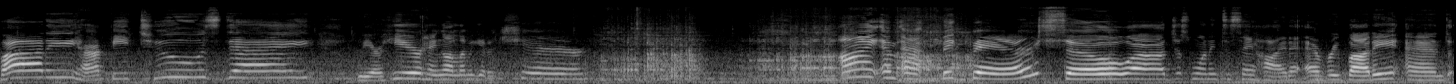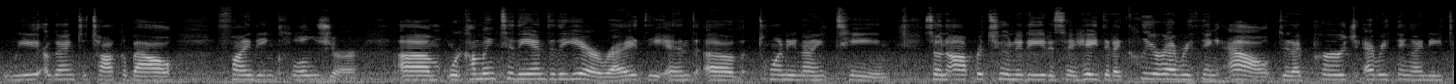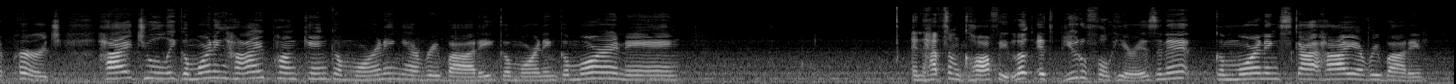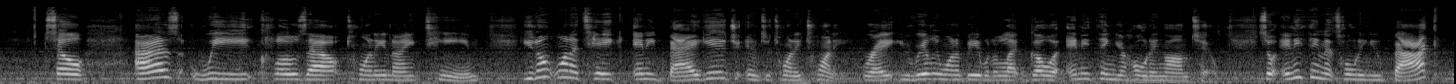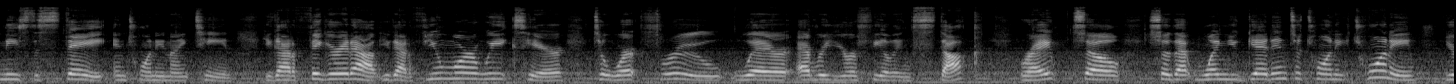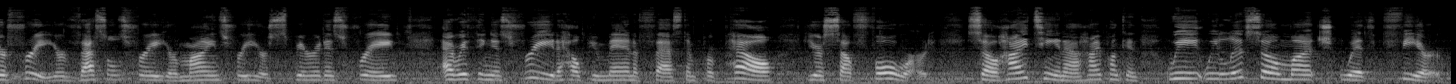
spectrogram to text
everybody. Happy Tuesday. We are here. Hang on, let me get a chair. I am at Big Bear, so uh, just wanting to say hi to everybody, and we are going to talk about finding closure. Um, we're coming to the end of the year, right? The end of 2019. So, an opportunity to say, hey, did I clear everything out? Did I purge everything I need to purge? Hi, Julie. Good morning. Hi, Pumpkin. Good morning, everybody. Good morning. Good morning. And have some coffee. Look, it's beautiful here, isn't it? Good morning, Scott. Hi, everybody. So, as we close out 2019, you don't want to take any baggage into 2020, right? You really want to be able to let go of anything you're holding on to. So anything that's holding you back needs to stay in 2019. You got to figure it out. You got a few more weeks here to work through wherever you're feeling stuck right? So so that when you get into 2020, you're free. Your vessel's free, your mind's free, your spirit is free. Everything is free to help you manifest and propel yourself forward. So, hi Tina, hi Pumpkin. We we live so much with fear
